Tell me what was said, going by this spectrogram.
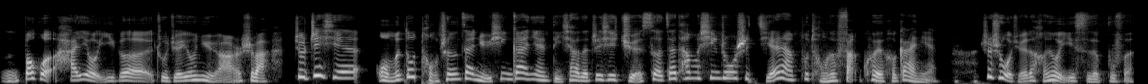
嗯，包括还有一个主角有女儿，是吧？就这些，我们都统称在女性概念底下的这些角色，在他们心中是截然不同的反馈和概念，这是我觉得很有意思的部分。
